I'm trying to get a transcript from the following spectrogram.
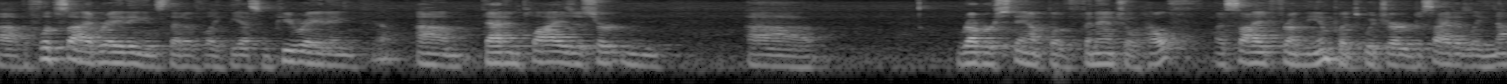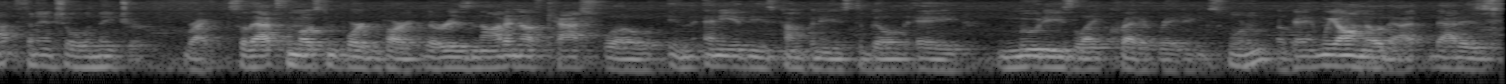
uh, the flip side rating instead of like the S and P rating. Yeah. Um, that implies a certain uh, rubber stamp of financial health, aside from the inputs, which are decidedly not financial in nature. Right. So that's the most important part. There is not enough cash flow in any of these companies to build a Moody's like credit rating score. Mhm. Okay, and we all know that. That is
